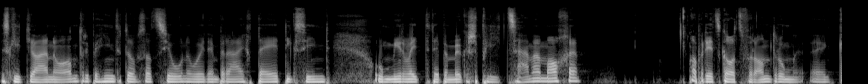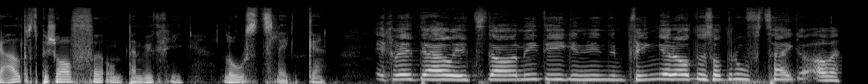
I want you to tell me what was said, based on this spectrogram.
Es gibt ja auch noch andere Behindertenorganisationen, die in dem Bereich tätig sind und wir wollen eben möglichst viel zusammen machen. Aber jetzt geht es vor allem darum, äh, Gelder zu beschaffen und dann wirklich loszulegen. Ich will auch jetzt da nicht irgendwie den Finger oder so drauf zeigen, aber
